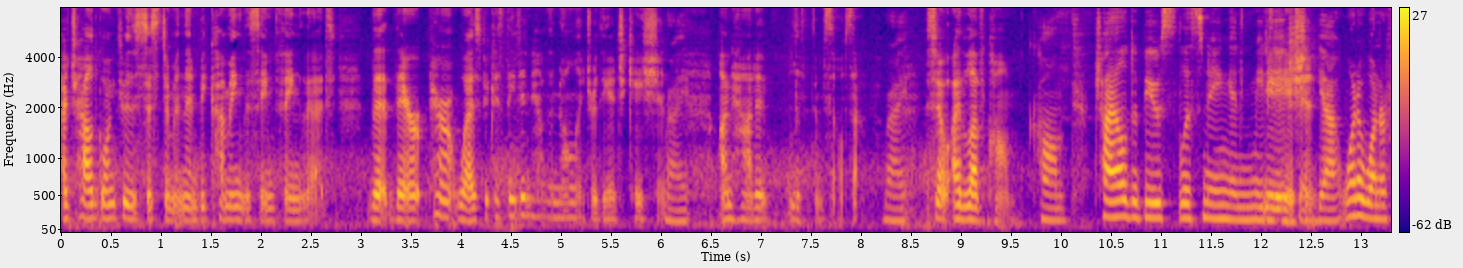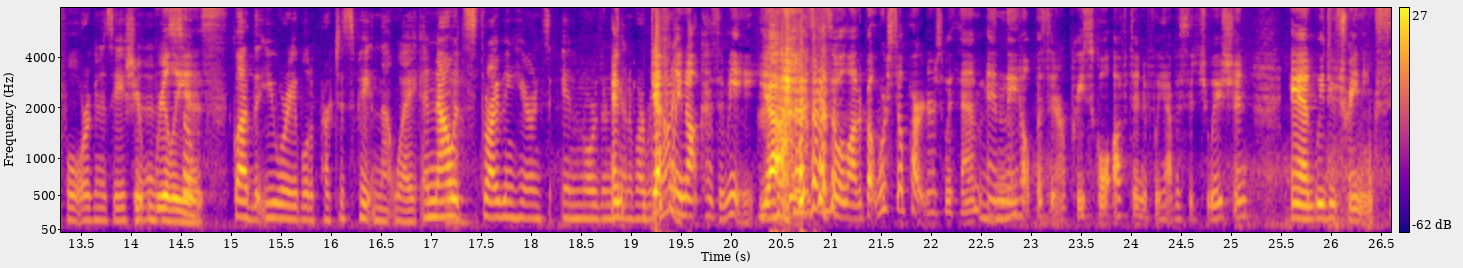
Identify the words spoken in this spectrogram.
a child going through the system and then becoming the same thing that that their parent was because they didn't have the knowledge or the education right. on how to lift themselves up. Right. So I love CALM. CALM. Child Abuse Listening and Mediation. Mediation. Yeah, what a wonderful organization. It and really so is. Glad that you were able to participate in that way. And now yeah. it's thriving here in, in northern and Santa Barbara Definitely County. not because of me. Yeah, it's because of a Alana. But we're still partners with them, mm-hmm. and they help us in our preschool often if we have a situation. And we do trainings.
